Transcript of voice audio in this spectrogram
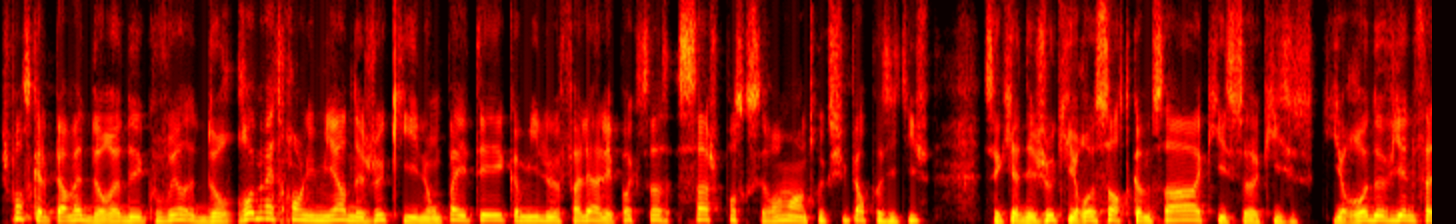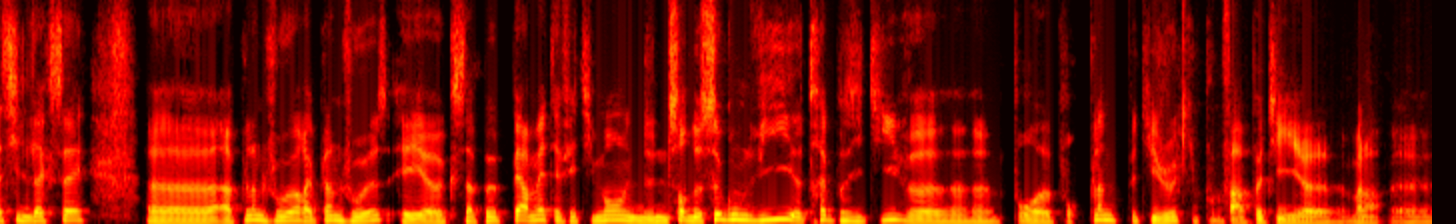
je pense qu'elles permettent de redécouvrir, de remettre en lumière des jeux qui n'ont pas été comme il le fallait à l'époque. Ça, ça, je pense que c'est vraiment un truc super positif. C'est qu'il y a des jeux qui ressortent comme ça, qui, se, qui, qui redeviennent faciles d'accès euh, à plein de joueurs et plein de joueuses, et euh, que ça peut permettre effectivement une sorte de seconde vie euh, très positive pour, pour plein de petits jeux qui, enfin petits euh, voilà. Euh,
